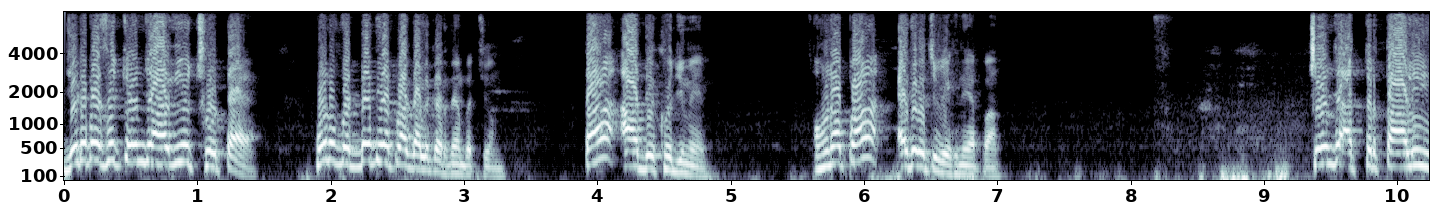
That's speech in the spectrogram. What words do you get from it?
ਜਿਹੜੇ ਪਾਸੇ ਚੁੰਝ ਆ ਗਈ, ਉਹ ਛੋਟਾ ਹੈ। ਹੁਣ ਵੱਡੇ ਦੀ ਆਪਾਂ ਗੱਲ ਕਰਦੇ ਹਾਂ ਬੱਚਿਓ। ਤਾਂ ਆ ਦੇਖੋ ਜਿਵੇਂ। ਹੁਣ ਆਪਾਂ ਇਹਦੇ ਵਿੱਚ ਵੇਖਦੇ ਹਾਂ ਆਪਾਂ। ਚੁੰਝ 43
